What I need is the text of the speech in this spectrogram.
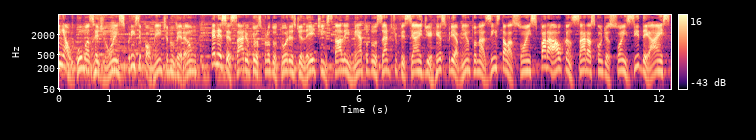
Em algumas regiões, principalmente no verão, é necessário que os produtores de leite instalem métodos artificiais de resfriamento nas instalações para alcançar as condições ideais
